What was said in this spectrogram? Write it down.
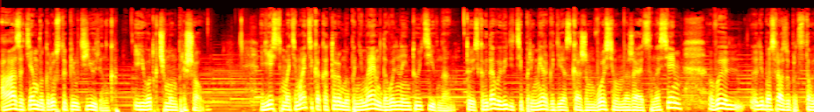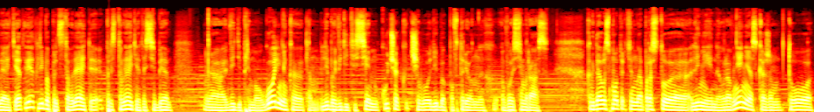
А затем в игру вступил Тьюринг. И вот к чему он пришел. Есть математика, которую мы понимаем довольно интуитивно. То есть, когда вы видите пример, где, скажем, 8 умножается на 7, вы либо сразу представляете ответ, либо представляете, представляете это себе в виде прямоугольника, там, либо видите 7 кучек чего-либо повторенных 8 раз. Когда вы смотрите на простое линейное уравнение, скажем, то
